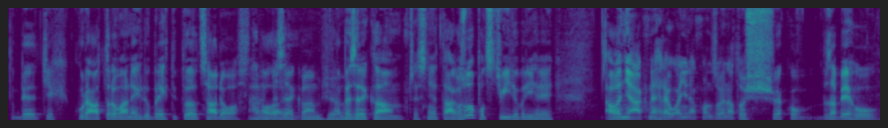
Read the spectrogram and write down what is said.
kde těch kurátorovaných dobrých titulů je docela dost. Ale bez reklam, že jo? A bez reklam, přesně tak. To jsou poctivý dobrý hry, ale nějak nehraju ani na konzoli, na tož jako zaběhu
